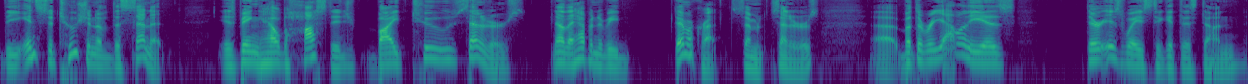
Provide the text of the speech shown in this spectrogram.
the institution of the Senate is being held hostage by two senators. Now, they happen to be Democrat senators, uh, but the reality is there is ways to get this done.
